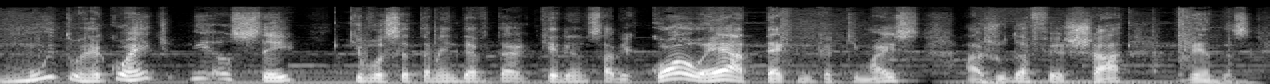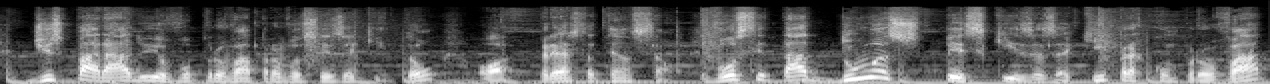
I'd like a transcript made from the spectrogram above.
muito recorrente e eu sei que você também deve estar querendo saber qual é a técnica que mais ajuda a fechar vendas. Disparado e eu vou provar para vocês aqui. Então, ó, presta atenção. Vou citar duas pesquisas aqui para comprovar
